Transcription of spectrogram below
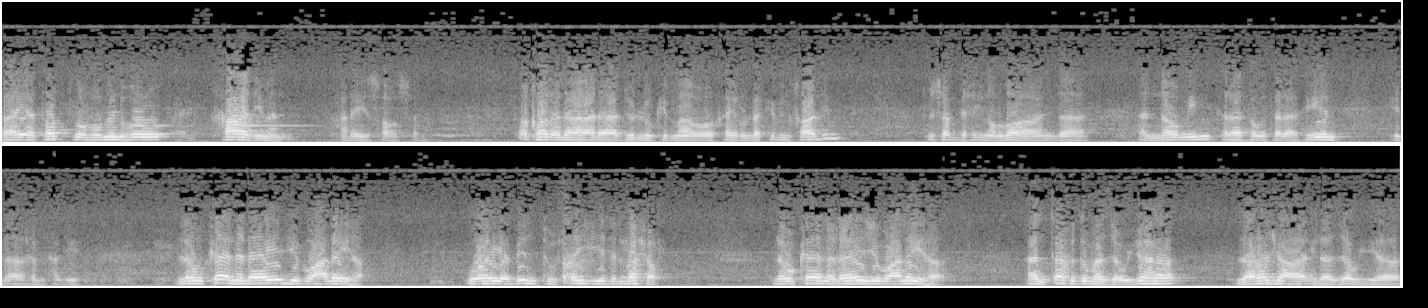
فهي تطلب منه خادما عليه الصلاة والسلام. فقال لها ألا أدلك ما هو خير لك من خادم؟ تسبحين الله عند النوم ثلاثة وثلاثين إلى آخر الحديث. لو كان لا يجب عليها وهي بنت سيد البشر لو كان لا يجب عليها أن تخدم زوجها لرجع إلى زوجها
